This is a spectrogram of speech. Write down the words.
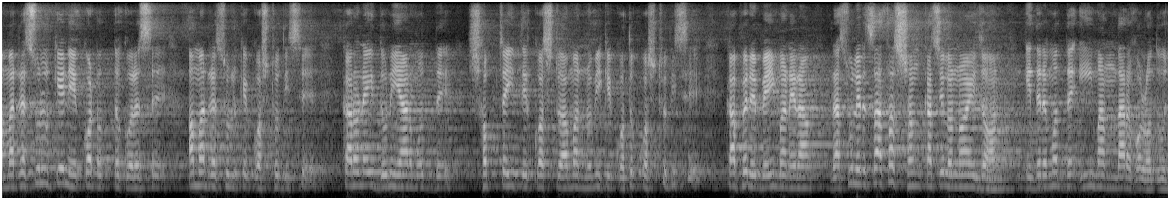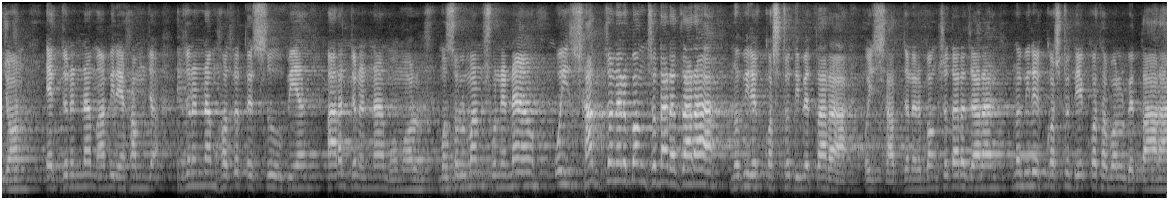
আমার রেসুলকে নিয়ে কটত্ব করেছে, আমার রেসুলকে কষ্ট দিছে কারণ এই দুনিয়ার মধ্যে সবচাইতে কষ্ট আমার নবীকে কত কষ্ট দিছে। কাফেরে বেঈমানেরা, রাসূলের চাচার সংখ্যা ছিল নয় জন। এদের মধ্যে ইমানদার হলো দুজন। একজনের নাম আমিরে হামজা, একজনের নাম হজরতে সুফিয়া আর একজনের নাম ওমর। মুসলমান শুনে নাও, ওই সাতজনের বংশধর যারা নবীরে কষ্ট দিবে তারা, ওই সাতজনের বংশধর যারা নবীরে কষ্ট দিয়ে কথা বলবে তারা,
